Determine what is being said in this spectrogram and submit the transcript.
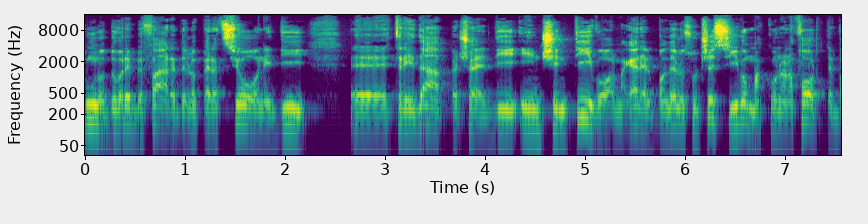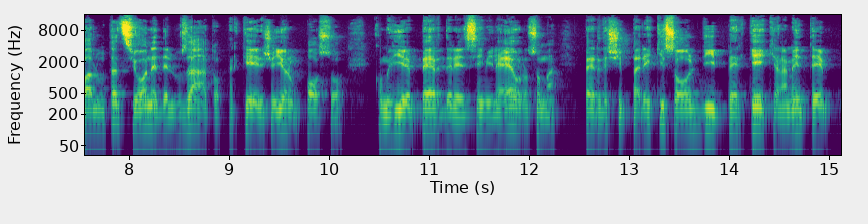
uno dovrebbe fare delle operazioni di eh, trade up, cioè di incentivo magari al modello successivo, ma con una forte valutazione dell'usato, perché cioè, io non posso, come dire, perdere 6.000 euro, insomma, perderci parecchi soldi perché chiaramente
